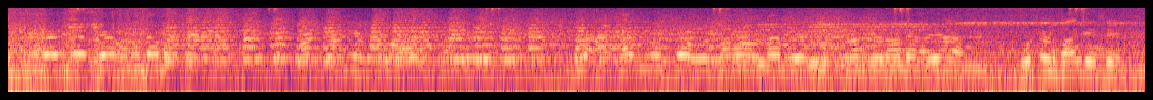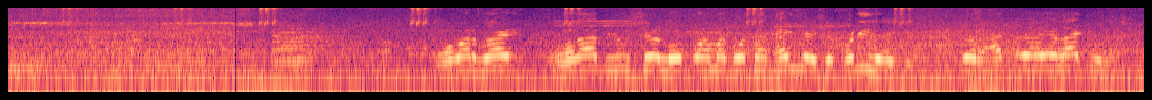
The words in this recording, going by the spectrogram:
ઉતરી રહીએ ત્યાં ઊંડા માટે. આખા દિવસમાં ઓછામાં ઓછા બે ત્રણ જણાને અહીંયા ઘૂંટણ ભાંગે છે. ઓવરભાઈ, થોડા દિવસે લોકો આમાં ગોઠા ખાઈ જાય છે, પડી જાય છે. તો રાત્રે અહીંયા લાગ્યું ના.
